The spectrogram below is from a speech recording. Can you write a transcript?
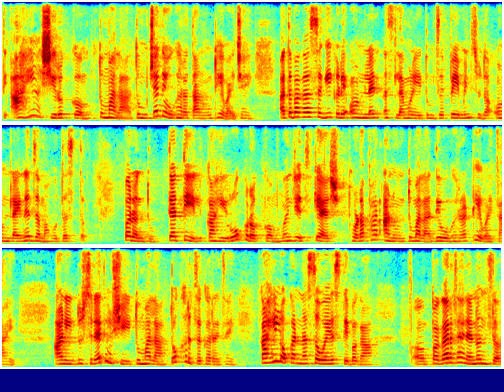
ती आहे अशी रक्कम तुम्हाला तुमच्या देवघरात आणून ठेवायची आहे. आता बघा सगळीकडे ऑनलाईन असल्यामुळे तुमचं पेमेंटसुद्धा ऑनलाईनच जमा होत असतं. परंतु त्यातील काही रोख रक्कम म्हणजेच कॅश थोडाफार आणून तुम्हाला देवघरात ठेवायचा आहे. आणि दुसऱ्या दिवशी तुम्हाला तो खर्च करायचा आहे. काही लोकांना सवय असते बघा पगार झाल्यानंतर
